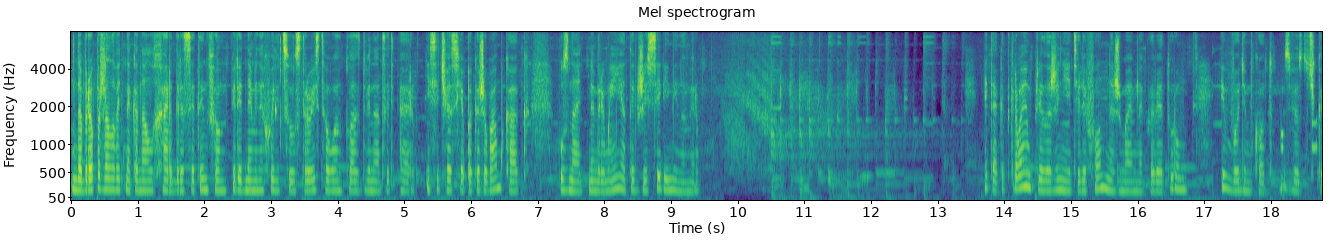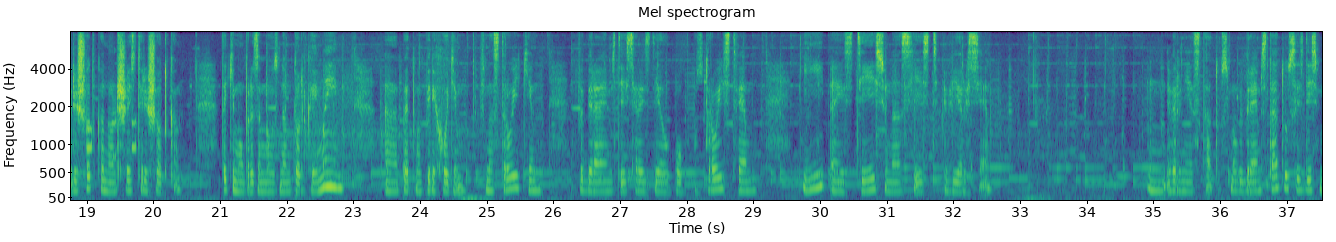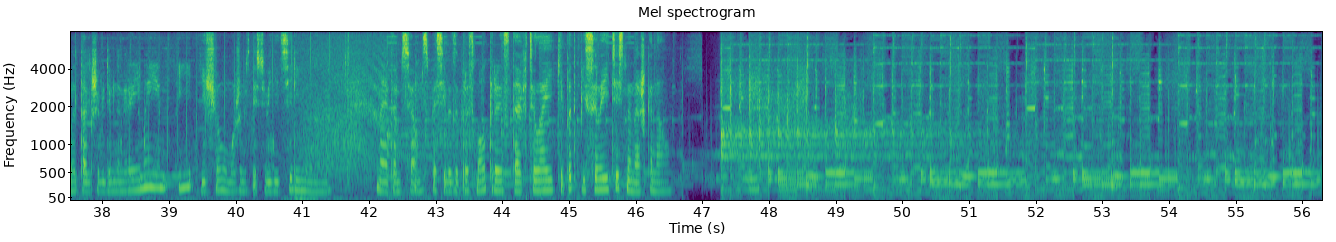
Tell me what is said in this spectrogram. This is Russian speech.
Добро пожаловать на канал Hard Reset Info. Перед нами находится устройство OnePlus 12R. И сейчас я покажу вам, как узнать номер имея, а также серийный номер. Итак, открываем приложение телефон, нажимаем на клавиатуру и вводим код звездочка решетка 06 решетка. Таким образом мы узнаем только email, э, поэтому переходим в настройки, выбираем здесь раздел об устройстве и э, здесь у нас есть версия вернее статус. Мы выбираем статус, и здесь мы также видим номера email, и еще мы можем здесь увидеть серийный номер. На этом все. Спасибо за просмотр, ставьте лайки, подписывайтесь на наш канал.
